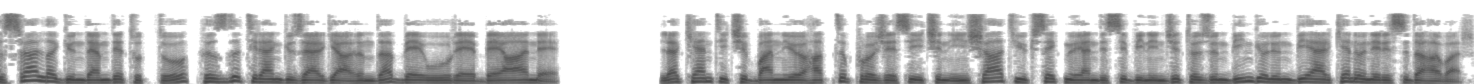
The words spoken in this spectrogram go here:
ısrarla gündemde tuttuğu, hızlı tren güzergahında BURBAN. La kent içi banliyö hattı projesi için inşaat yüksek mühendisi Bininci Tözün Bingöl'ün bir erken önerisi daha var.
